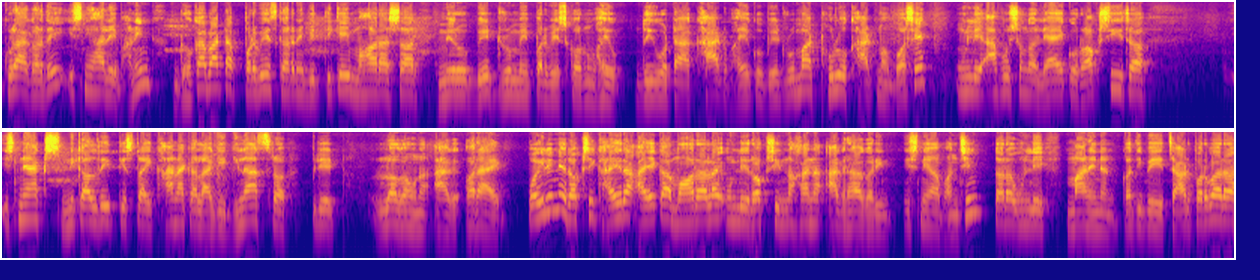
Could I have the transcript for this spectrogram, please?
कुरा गर्दै स्नेहाले भनिन् ढोकाबाट प्रवेश गर्ने बित्तिकै महरा सर मेरो बेडरुममै प्रवेश गर्नुभयो। दुईवटा खाट भएको बेडरुममा ठुलो खाटमा बसे। उनले आफूसँग ल्याएको रक्सी र स्न्याक्स निकाल्दै त्यसलाई खानाका लागि गिलास र प्लेट लगाउन आ हराए। पहिले नै रक्सी खाएर आएका महरालाई उनले रक्सी नखान आग्रह गरिन्। स्नेहा भन्छन् तर उनले मानेनन्। कतिपय चाडपर्व र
